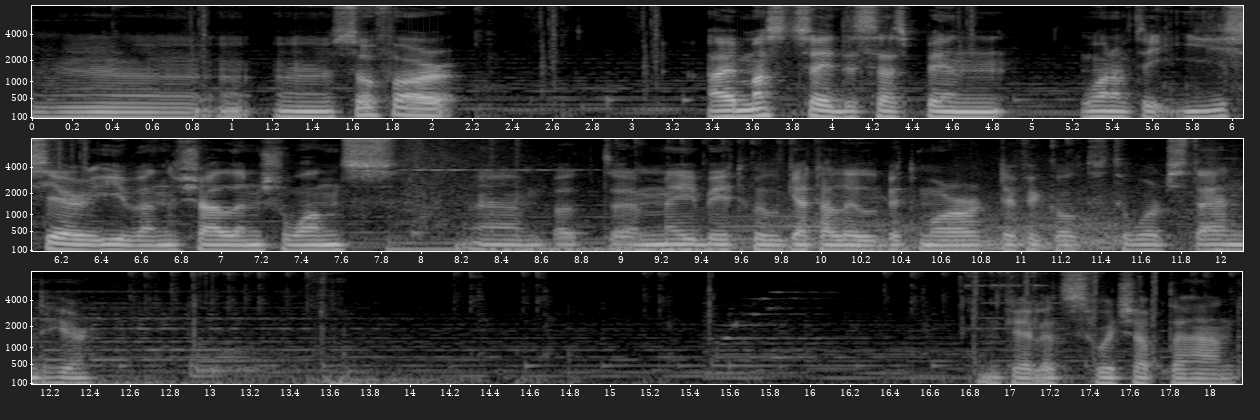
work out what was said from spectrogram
Uh, uh, uh, so far, I must say this has been one of the easier even challenge ones, um, but uh, maybe it will get a little bit more difficult towards the end here. Okay, let's switch up the hand.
